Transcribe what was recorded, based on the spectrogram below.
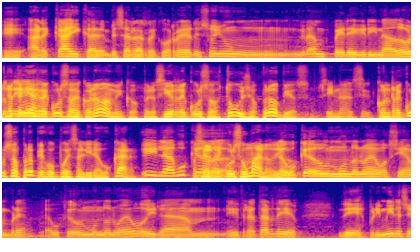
eh, arcaica de empezar a recorrer. Soy un gran peregrinador. No tenías recursos económicos, pero sí recursos tuyos, propios. con recursos propios vos puedes salir a buscar. Y la búsqueda. O sea, el recurso humano. La búsqueda de un mundo nuevo siempre. La búsqueda de un mundo nuevo y, la, y tratar de, de exprimir esa,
